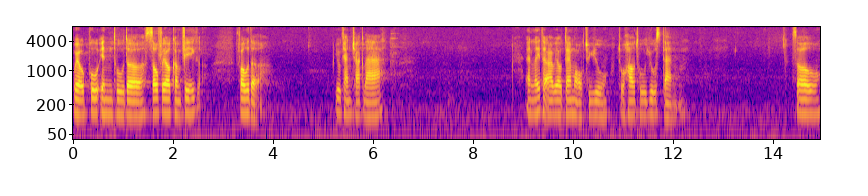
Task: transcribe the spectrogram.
will put into the software config folder. You can check that. And later I will demo to you to how to use them. So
